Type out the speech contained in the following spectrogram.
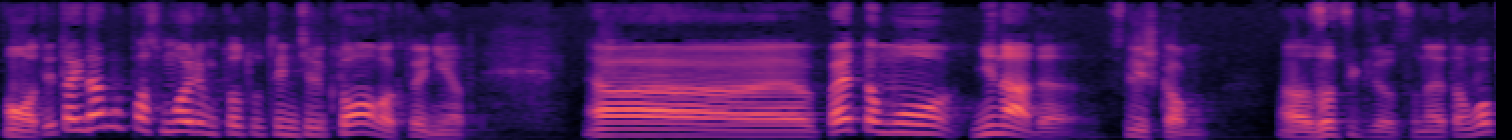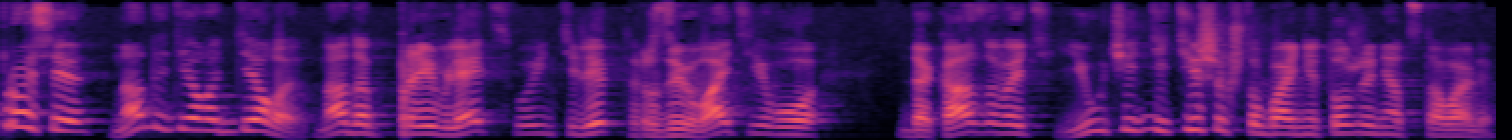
Вот, и тогда мы посмотрим, кто тут интеллектуал, а кто нет. А, поэтому не надо слишком а, зацикливаться на этом вопросе, надо делать дело, надо проявлять свой интеллект, развивать его, доказывать и учить детишек, чтобы они тоже не отставали.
